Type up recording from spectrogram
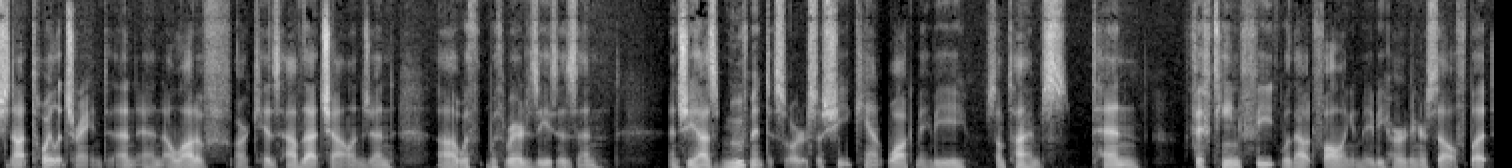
she's not toilet trained, and and a lot of our kids have that challenge, and uh, with with rare diseases, and and she has movement disorder, so she can't walk maybe sometimes 10, 15 feet without falling and maybe hurting herself, but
